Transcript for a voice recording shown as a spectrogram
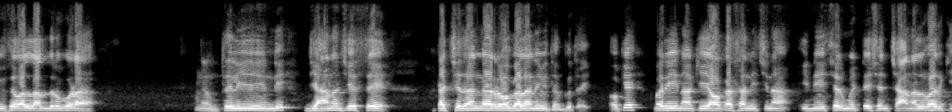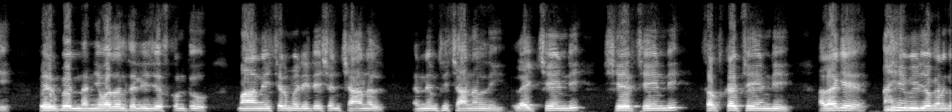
చూసే వాళ్ళందరూ కూడా తెలియజేయండి. ధ్యానం చేస్తే ఖచ్చితంగా రోగాలు అనేవి తగ్గుతాయి. ఓకే? మరి నాకు ఈ అవకాశాన్ని ఇచ్చిన ఈ నేచర్ మెడిటేషన్ ఛానల్ వారికి పేరు పేరు ధన్యవాదాలు తెలియజేసుకుంటూ మా నేచర్ మెడిటేషన్ ఛానల్ ఎన్ఎంసి ఛానల్ని లైక్ చేయండి షేర్ చేయండి సబ్స్క్రైబ్ చేయండి. అలాగే ఈ వీడియో కనుక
